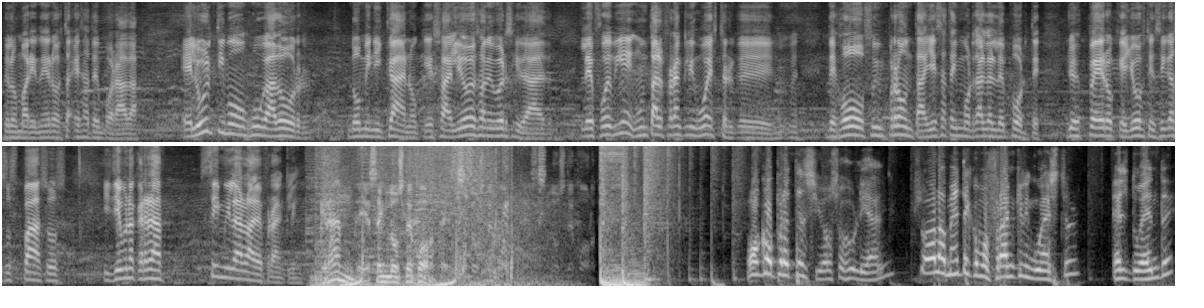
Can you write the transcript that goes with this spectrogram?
de los marineros esta, esta temporada. El último jugador dominicano que salió de esa universidad le fue bien, un tal Franklin Wester que dejó su impronta y es hasta inmortal del deporte. Yo espero que Justin siga sus pasos y lleve una carrera similar a la de Franklin. Grandes en los deportes. Poco pretencioso, Julián. Solamente como Franklin Wester, el duende.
